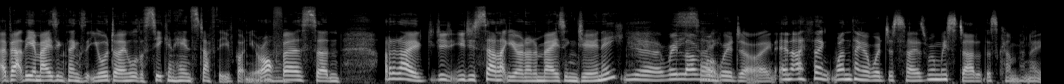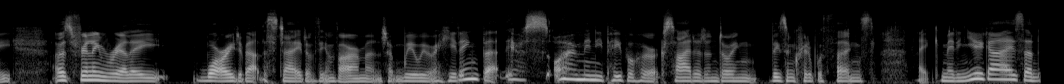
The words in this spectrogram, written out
about the amazing things that you're doing, all the secondhand stuff that you've got in your yeah. office. And I don't know, you, you, just sound like you're on an amazing journey. Yeah, we love so, what we're doing. And I think one thing I would just say is when we started this company, I was feeling really worried about the state of the environment and where we were heading. But there are so many people who are excited and doing these incredible things, like meeting you guys. And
